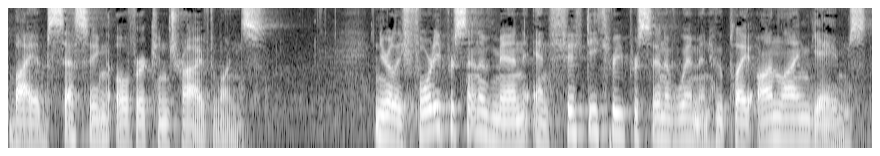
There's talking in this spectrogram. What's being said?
by obsessing over contrived ones. Nearly 40% of men and 53% of women who play online games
